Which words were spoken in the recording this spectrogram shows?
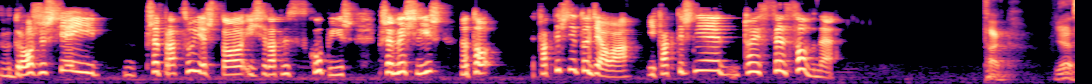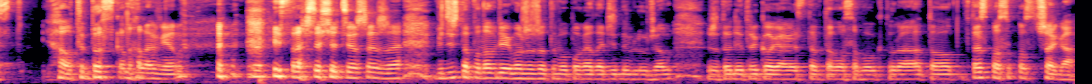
wdrożysz się i przepracujesz to i się na tym skupisz, przemyślisz, no to faktycznie to działa i faktycznie to jest sensowne. Tak, jest. Ja o tym doskonale wiem i strasznie się cieszę, że widzisz to podobnie i możesz o tym opowiadać innym ludziom, że to nie tylko ja jestem tą osobą, która to w ten sposób postrzega.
